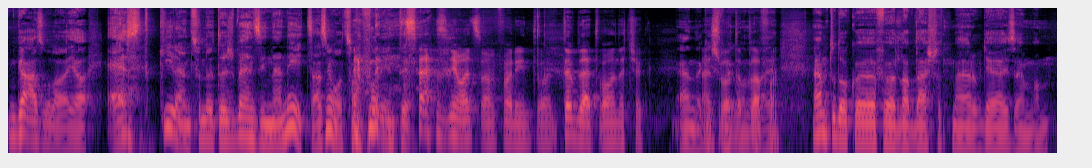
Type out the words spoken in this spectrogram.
gázolajja, ezt 95-ös benzinnel 480 forintért. 480 forint volt, több lett volna, csak ennek ez is volt a plafon. Nem tudok földlabdásot, mert ugye ezen van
